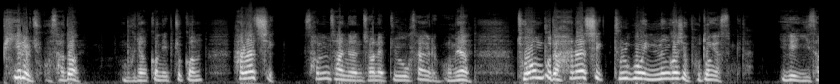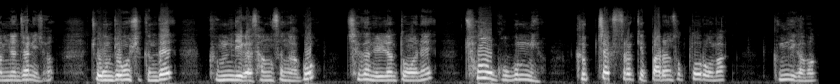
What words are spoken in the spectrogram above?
피를 주고 사던 분양권, 입주권 하나씩 3, 4년 전에 쭉 상위를 보면 전부 다 하나씩 들고 있는 것이 보통이었습니다. 이게 2, 3년 전이죠. 조금 조금씩 근데 금리가 상승하고 최근 1년 동안에 초고금리로 급작스럽게 빠른 속도로 막 금리가 막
